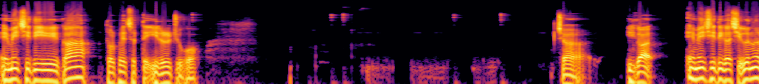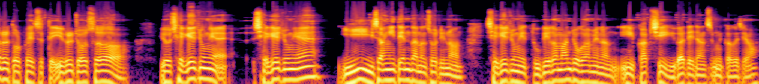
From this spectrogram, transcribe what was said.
MACD가 돌파했을 때 1을 주고, 자, 이가 MACD가 시그널을 돌파했을 때 1을 줘서, 요 세 개 중에, 세 개 중에 2 이상이 된다는 소리는 세 개 중에 두 개가 만족하면은 이 값이 2가 되지 않습니까? 그죠?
